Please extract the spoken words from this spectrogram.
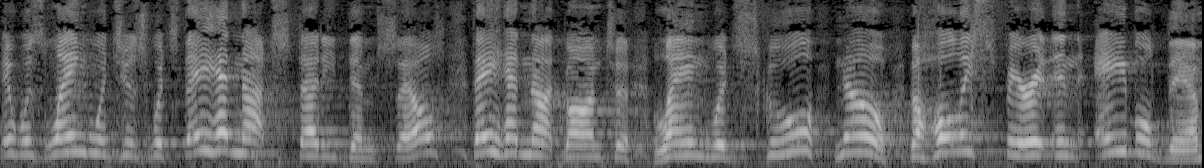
It was languages which they had not studied themselves, they had not gone to language school. No, the Holy Spirit enabled them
